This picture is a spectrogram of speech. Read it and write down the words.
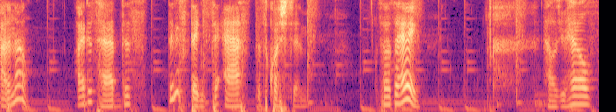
I don't know. I just had this instinct to ask this question. So I said, "Hey, how's your health?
